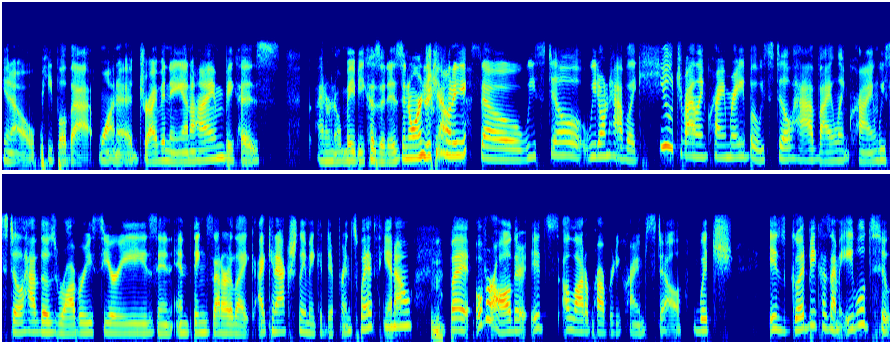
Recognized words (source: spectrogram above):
you know people that want to drive into anaheim because I don't know, maybe because it is in Orange County. So we still we don't have like huge violent crime rate, but we still have violent crime. We still have those robbery series and and things that are like I can actually make a difference with, you know. Mm. But overall there it's a lot of property crime still, which is good because I'm able to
